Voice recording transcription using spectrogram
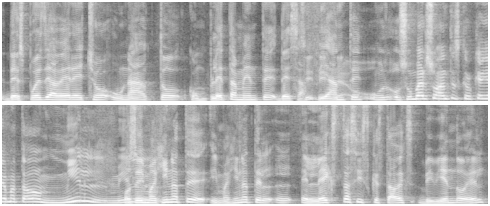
Después de haber hecho un acto completamente desafiante. de- u- usó un verso antes, creo que había matado mil, mil. O sea, imagínate, imagínate el, el éxtasis que estaba viviendo él.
